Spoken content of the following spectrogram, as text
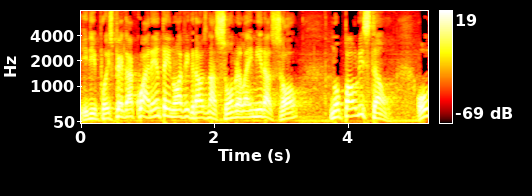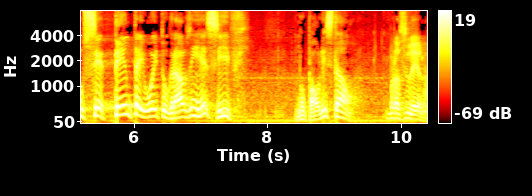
e depois pegar 49 graus na sombra lá em Mirassol, no Paulistão. Ou 78 graus em Recife no Paulistão. Brasileiro.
